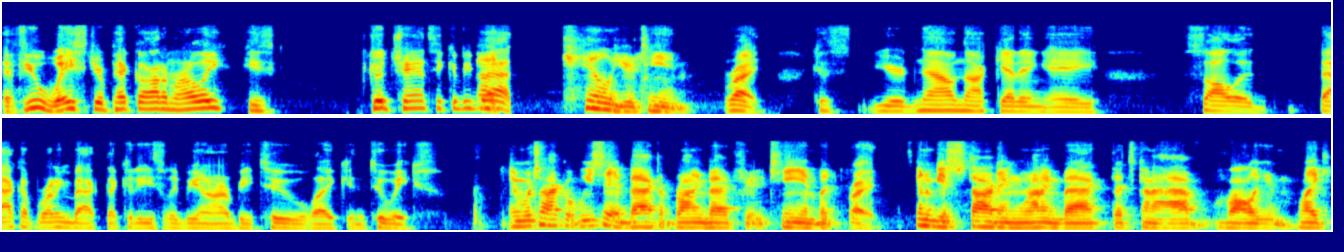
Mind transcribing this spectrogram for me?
if you waste your pick on him early, he's good chance he could be bad. Kill your team. Right. Because you're now not getting a solid backup running back that could easily be an RB2 like in two weeks. And we're talking, we say a backup running back for your team, but Right. It's going to be a starting running back that's going to have volume. Like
